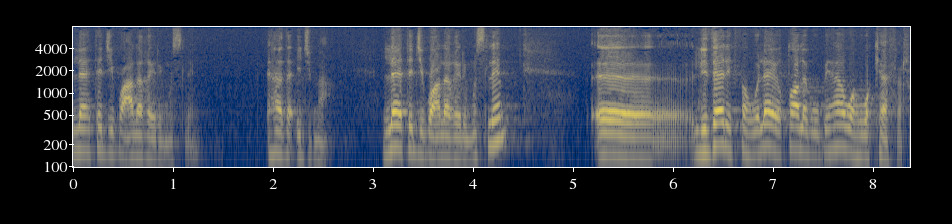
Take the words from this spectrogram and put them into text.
لا تجب على غير مسلم. هذا إجماع. لا تجب على غير مسلم. آه لذلك فهو لا يطالب بها وهو كافر.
